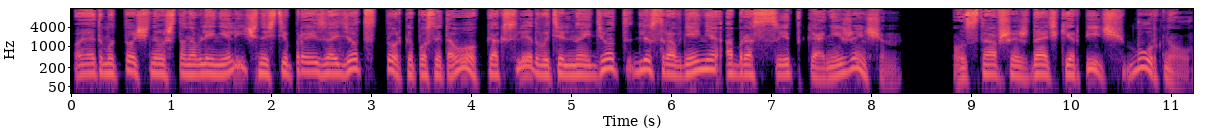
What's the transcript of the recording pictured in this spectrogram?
Поэтому точное установление личности произойдет только после того, как следователь найдет для сравнения образцы тканей женщин. Уставший ждать кирпич буркнул.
